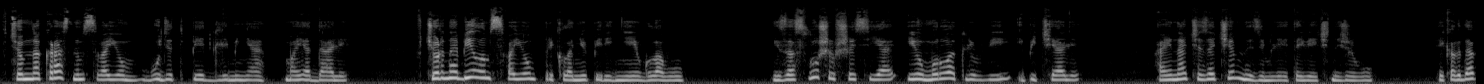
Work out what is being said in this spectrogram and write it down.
В темно-красном своем будет петь для меня моя дали, в черно-белом своем преклоню перед нею голову. И заслушавшись я, и умру от любви и печали, а иначе зачем на земле этой вечной живу? И когда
